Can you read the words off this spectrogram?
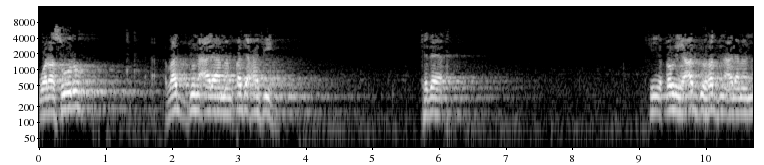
ورسوله رد على من قدح فيه. كذا في قوله عبده رد على من؟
